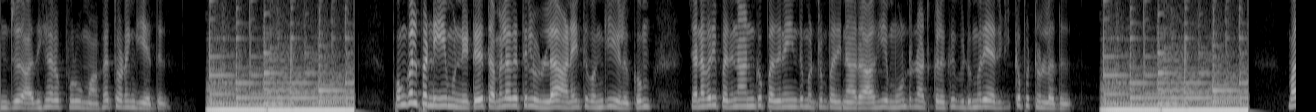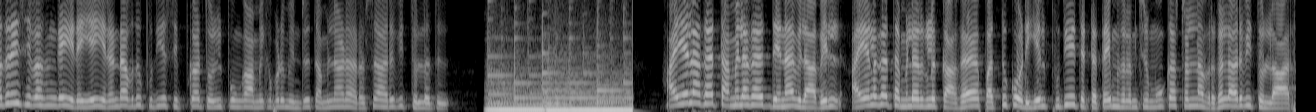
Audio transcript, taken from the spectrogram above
இன்று அதிகாரப்பூர்வமாக தொடங்கியது. பொங்கல் பண்டிகையை முன்னிட்டு தமிழகத்தில் உள்ள அனைத்து வங்கிகளுக்கும் ஜனவரி பதினான்கு பதினைந்து மற்றும் பதினாறு ஆகிய மூன்று நாட்களுக்கு விடுமுறை அறிவிக்கப்பட்டுள்ளது. மதுரை சிவகங்கை இடையே இரண்டாவது புதிய சிப்காட் தொழில் பூங்கா அமைக்கப்படும் என்று தமிழ்நாடு அரசு அறிவித்துள்ளது. அயலக தமிழக தின விழாவில் அயலக தமிழர்களுக்காக பத்து கோடியில் புதிய திட்டத்தை முதலமைச்சர் மு ஸ்டாலின் அவர்கள் அறிவித்துள்ளார்.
